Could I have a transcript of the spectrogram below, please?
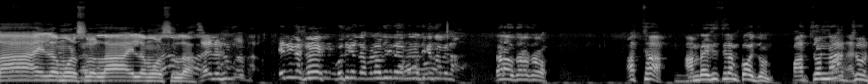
লা ইলাহা লা ইলাহা এদিকে ওদিকে যাবে না ওদিকে যাবে না ওদিকে যাবে না দাঁড়াও দাঁড়াও দাঁড়াও। আচ্ছা আমরা এসেছিলাম কয়জন? পাঁচজন না? পাঁচজন।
